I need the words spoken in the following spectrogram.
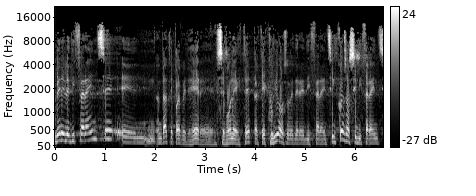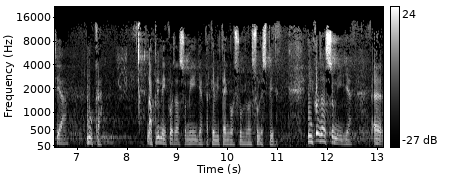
Ebbene, le differenze eh, andate poi a vedere se volete, perché è curioso vedere le differenze. In cosa si differenzia Luca? No, prima in cosa assomiglia, perché vi tengo sul, sulle spine. In cosa assomiglia? Eh,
